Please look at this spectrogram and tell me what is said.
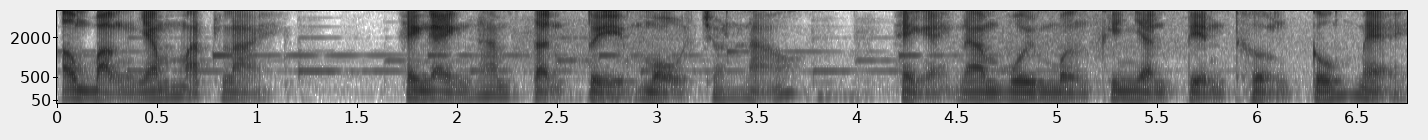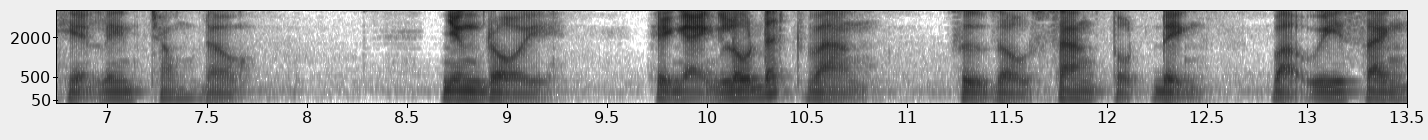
Ông bằng nhắm mắt lại. Hình ảnh Nam tận tụy mổ cho lão. Hình ảnh Nam vui mừng khi nhận tiền thưởng cứu mẹ hiện lên trong đầu. Nhưng rồi, Hình ảnh lô đất vàng, Sự giàu sang tột đỉnh Và uy danh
